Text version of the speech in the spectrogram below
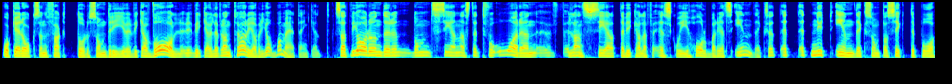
och är också en faktor som driver vilka val, vilka leverantörer jag vill jobba med helt enkelt. Så att vi har under de senaste två åren eh, lanserat det vi kallar för SKI hållbarhetsindex. Ett, ett, ett nytt index som tar sikte på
